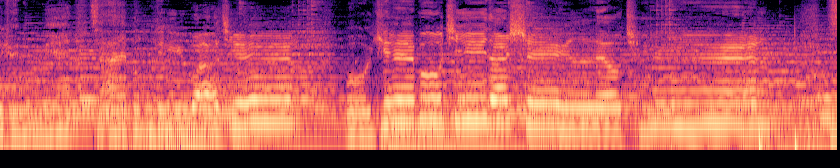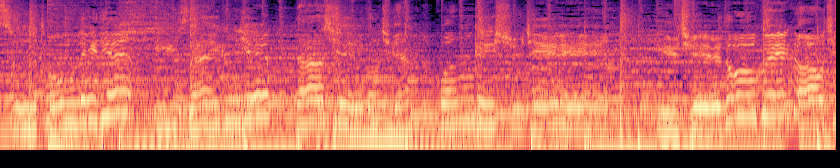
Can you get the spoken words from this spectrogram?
云灭，在风里瓦解，我也不期待谁了解。刺痛泪点，都会好起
